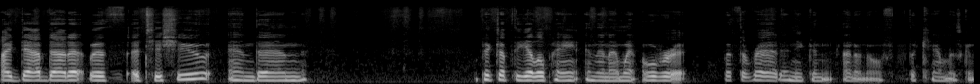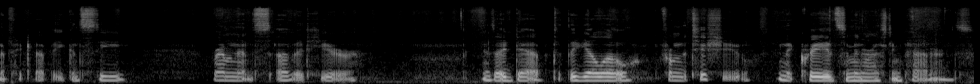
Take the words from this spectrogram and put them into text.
I dabbed at it with a tissue and then picked up the yellow paint and then I went over it with the red and you can, I don't know if the camera's going to pick it up, but you can see remnants of it here as I dabbed the yellow from the tissue and it created some interesting patterns.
